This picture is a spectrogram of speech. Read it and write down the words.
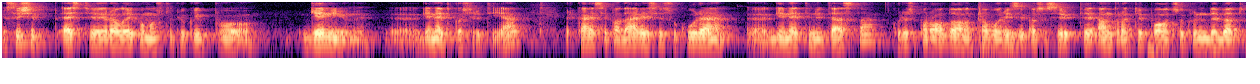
jisai šiaip Estijoje yra laikomas tokiu kaip genijumi e, genetikos rytyje Ir ką jisai padarė, jisai sukūrė e, genetinį testą, kuris parodo tavo riziką susirgti antro tipo cukriniu diabetu.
